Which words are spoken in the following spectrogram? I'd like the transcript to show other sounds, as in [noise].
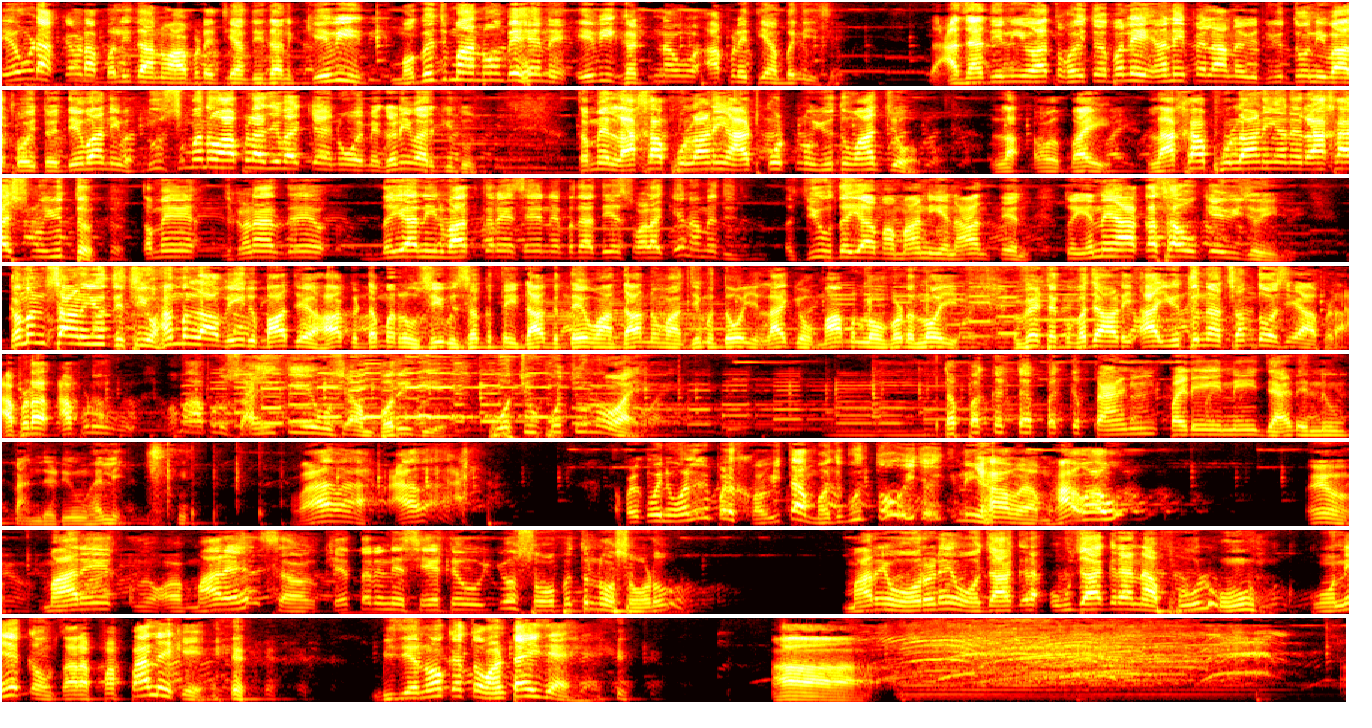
એવડા કેવડા બલિદાનો આપણે ત્યાં દીધા કેવી મગજમાં ન બેહે ને એવી ઘટનાઓ આપણે ત્યાં બની છે. આઝાદીની વાત હોય તો ભલે અને પેલાના યુદ્ધોની વાત હોય તો દેવાની. દુશ્મનો આપણા જેવા ક્યાંય ન હોય, મેં ઘણી વાર કીધું તમે લાખા ફુલાણી આટકોટનું યુદ્ધ વાંચજો. ભાઈ, લાખા ફુલાણી અને રાખાશનું યુદ્ધ. તમે ઘણા દયાની વાત કરે છે ને બધા દેશવાળા કે ને અમે જીવ દયામાં માનીએ ને આન તેન. તો એને આ કથાઓ કેવી જોઈએ? ગમનસાણ યુદ્ધ થયું. હમલા વીર બાજે હાક ડમરુ. શિવ શક્તિ ડાગ દેવા દાનવા જીમ દોય લાગ્યો. મામલો વડલોય. વેઠક વજાડી. આ યુદ્ધના છંદો છે આપણા. આપણા આપણું, આમાં આપણું સાહિત્ય એવું છે. આમ ભરી દઈએ. પોચું પોચું ન હોય. ટપક ટપક પાણી પડે ને ઝાડનું પાંદડ્યું હલે. વાહ વાહ આ વાહ. આપણે કોઈને ઓલે, પણ કવિતા મજબૂત તો હોવી જોઈએ કે નહીં? આવે આમ હાવ આવું. મારે મારે ખેતરને શેઠે ઉગ્યો સોબત નો સોડો. મારે ઓરડે ઉજાગરા ઉજાગરાના ફૂલ હું કોને કહું? તારા પપ્પાને કે. બીજે નો કે તો હંટાઈ જાય. હા.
